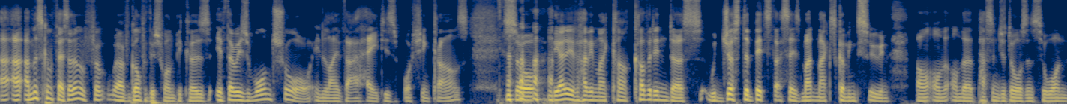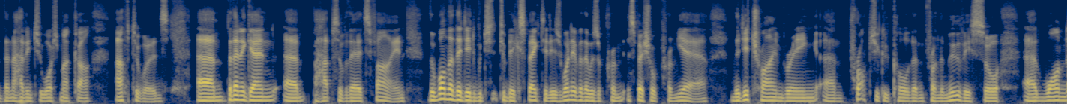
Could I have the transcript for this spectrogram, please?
I, I must confess, I don't know if, where I've gone for this one because if there is one chore in life that I hate is washing cars. So the idea of having my car covered in dust with just the bits that says Mad Max coming soon on on, the- on the passenger doors and so on, then having to wash my car afterwards. Um, but then again, uh, perhaps over there it's fine. The one that they did, which to be expected, is whenever there was a, prem- a special premiere, they did try and bring um, props, you could call them, from the movie. So uh, one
